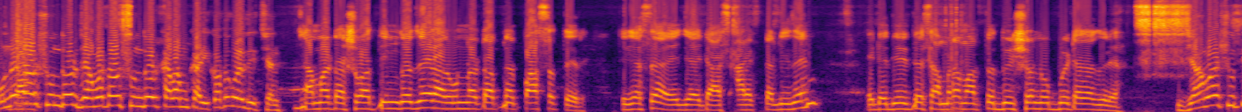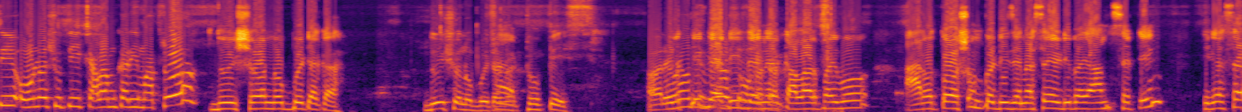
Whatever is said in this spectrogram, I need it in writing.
ওনাটাও সুন্দর জামাটাও সুন্দর কালামকারি। কত করে দিচ্ছেন? জামাটা সোয়া তিন গজের আর আপনার পাঁচ হাতের। ঠিক আছে? এই যে এটা আরেকটা ডিজাইন এটা দিয়ে দিতেছে আমরা মাত্র দুইশো নব্বই টাকা করে। জামা সুতি ওড়না সুতি কালামকারি মাত্র? দুইশো নব্বই টাকা। দুইশো নব্বই টাকা। হ্যাঁ টু পিস আর ডিজাইনের কালার পাইবো। আরও তো অসংখ্য ডিজাইন আছে। এডি ভাই আনসেটিং ঠিক আছে?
